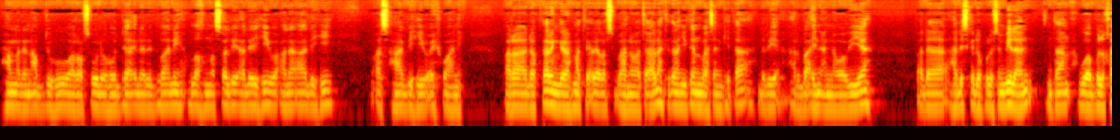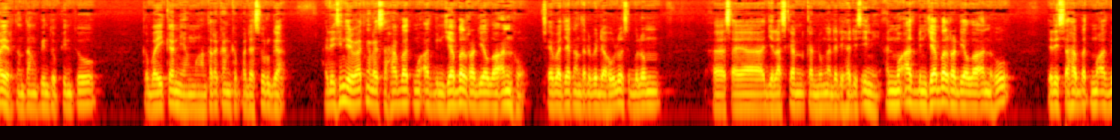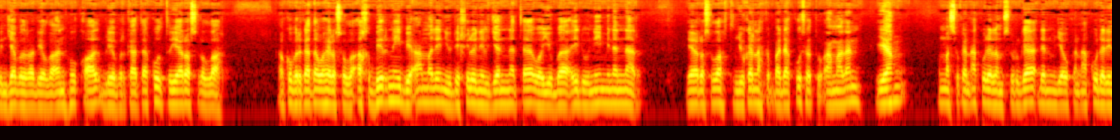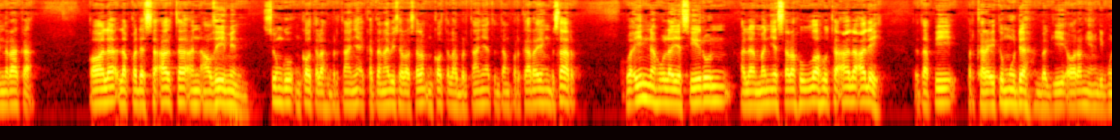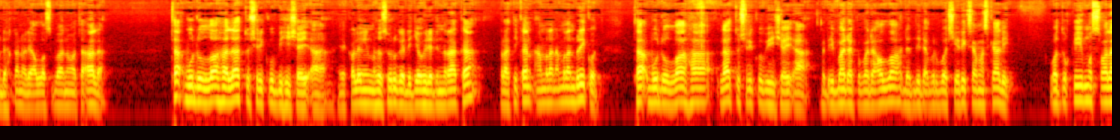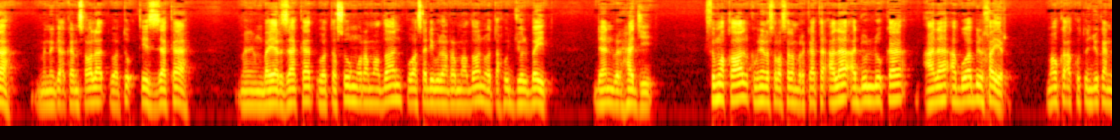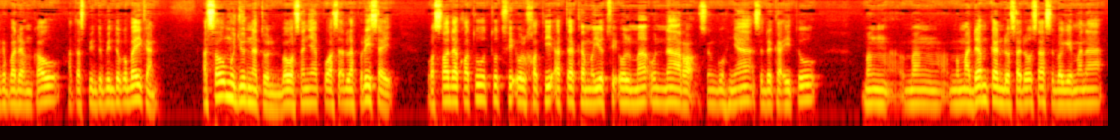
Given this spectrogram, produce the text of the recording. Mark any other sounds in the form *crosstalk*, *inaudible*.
Muhammadan abduhu wa rasuluhu da'ila ridwani. Allahumma salli alaihi wa ala alihi wa ashabihi wa ikhwani. Para dokter yang dirahmati oleh Allah Subhanahu wa taala, kita lanjutkan bahasan kita dari Arba'in An-Nawawiyah pada hadis ke-29 tentang Abu Abul Khair, tentang pintu-pintu kebaikan yang mengantarkan kepada surga. Hadis ini diriwayatkan oleh sahabat Muad bin Jabal radhiyallahu anhu. Saya bacakan terlebih dahulu sebelum uh, saya jelaskan kandungan dari hadis ini. An Muad bin Jabal radhiyallahu anhu dari sahabat Muad bin Jabal radhiyallahu anhu qal beliau berkata qultu ya Rasulullah Aku berkata wahai Rasulullah akhbirni bi amalin yudkhilunil jannata wa yubaiduni minan nar. Ya Rasulullah tunjukkanlah kepadaku satu amalan yang memasukkan aku dalam surga dan menjauhkan aku dari neraka. Qala laqad sa'alta an azimin. Sungguh engkau telah bertanya kata Nabi SAW engkau telah bertanya tentang perkara yang besar. Wa innahu la yasirun ala man yasarahu Allah taala alaih. Tetapi perkara itu mudah bagi orang yang dimudahkan oleh Allah Subhanahu wa taala. Ta'budullaha la tusyriku bihi syai'a. Ya kalau ingin masuk surga dijauhi dari neraka, perhatikan amalan-amalan berikut. Ta'budullaha la tusyriku bihi syai'a. Beribadah kepada Allah dan tidak berbuat syirik sama sekali. Wa tuqimus shalah, menegakkan salat, wa tu'tiz zakah, membayar zakat, wa tasumu Ramadan, puasa di bulan Ramadan, wa tahujjul bait dan berhaji. Thumma qal, kemudian Rasulullah SAW berkata, "Ala adulluka ala abwabil khair." Maukah aku tunjukkan kepada engkau atas pintu-pintu kebaikan? Asaumu junnatun, bahwasanya puasa adalah perisai. Wa sadaqatu tudfi'ul khati'ata kama yudfi'ul ma'un nara. Sungguhnya sedekah itu meng, meng, memadamkan dosa-dosa sebagaimana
